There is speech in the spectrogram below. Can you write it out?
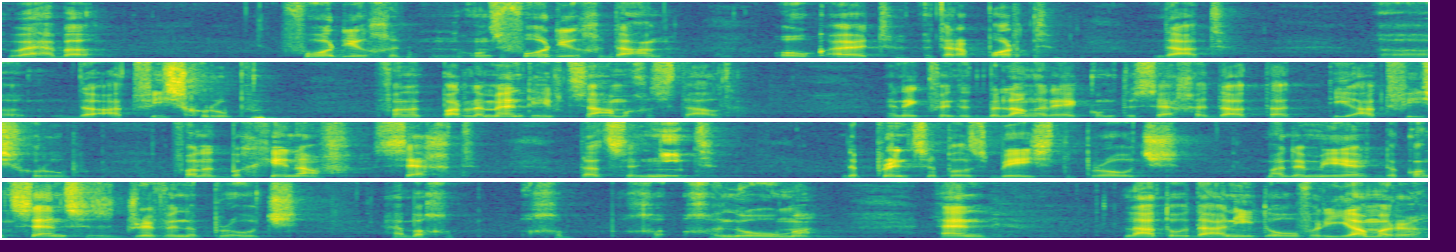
we hebben voordeel, ons voordeel gedaan, ook uit het rapport dat uh, de adviesgroep van het parlement heeft samengesteld. En ik vind het belangrijk om te zeggen dat, dat die adviesgroep van het begin af zegt dat ze niet de principles-based approach, maar de meer de consensus-driven approach hebben ge, ge, ge, genomen. En laten we daar niet over jammeren.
